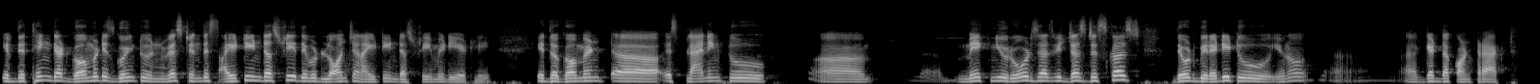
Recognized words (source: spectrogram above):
If they think that government is going to invest in this IT industry, they would launch an IT industry immediately if the government uh, is planning to uh, make new roads as we just discussed they would be ready to you know uh, uh, get the contract.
